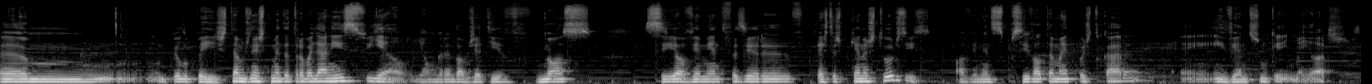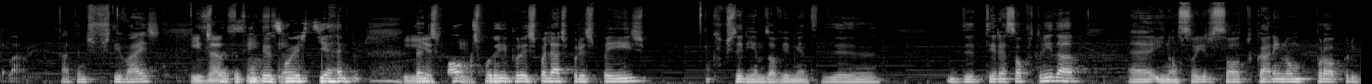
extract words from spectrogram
um, pelo país. Estamos neste momento a trabalhar nisso e é, é um grande objetivo nosso se obviamente fazer eh, estas pequenas tours e obviamente se possível também depois tocar em eventos um bocadinho maiores, sei lá, há tantos festivais Exato, que aconteçam este ano, e tantos este palcos por aí por espalhados por este país que gostaríamos obviamente de de ter essa oportunidade. Uh, e não só ir só tocar em nome próprio.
